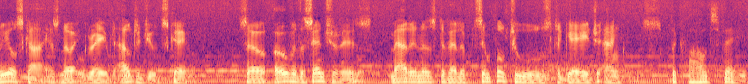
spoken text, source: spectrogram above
Real sky has no engraved altitude scale. So, over the centuries, mariners developed simple tools to gauge angles. The clouds fade.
